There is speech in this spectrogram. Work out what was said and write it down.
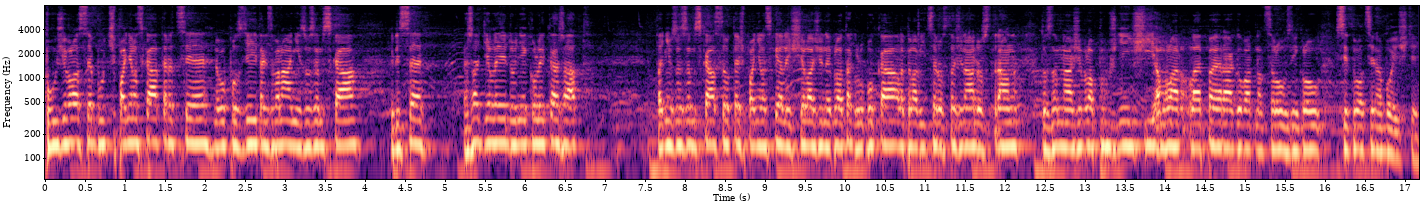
Používala se buď španělská tercie, nebo později takzvaná nizozemská, kdy se řadili do několika řad. Ta nizozemská se od té španělské lišila, že nebyla tak hluboká, ale byla více roztažená do stran. To znamená, že byla pružnější a mohla lépe reagovat na celou vzniklou situaci na bojišti.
